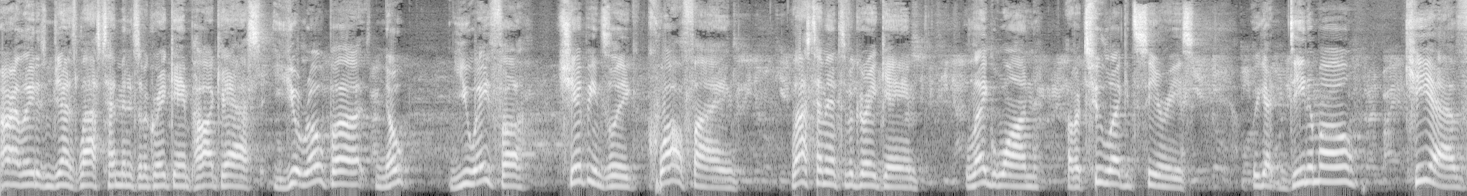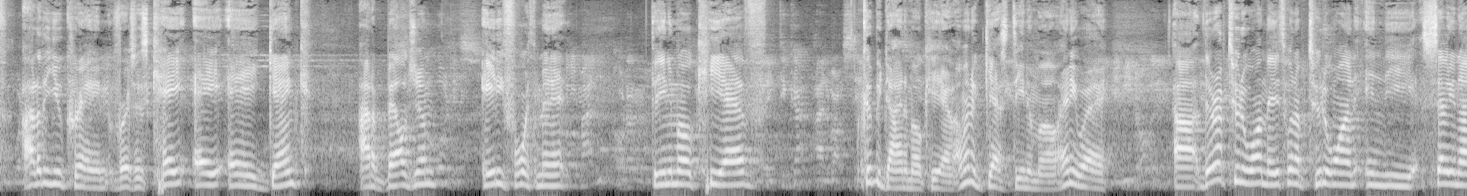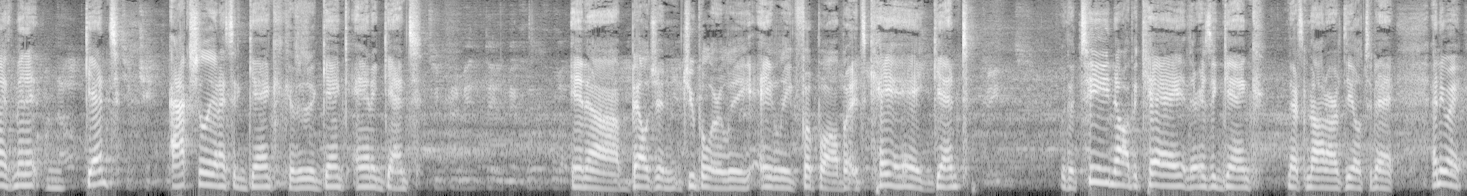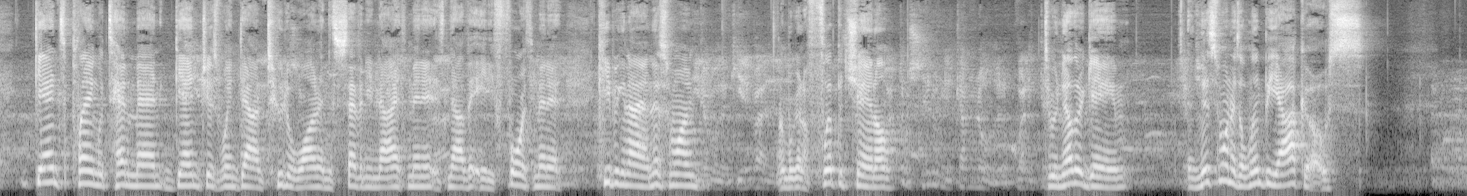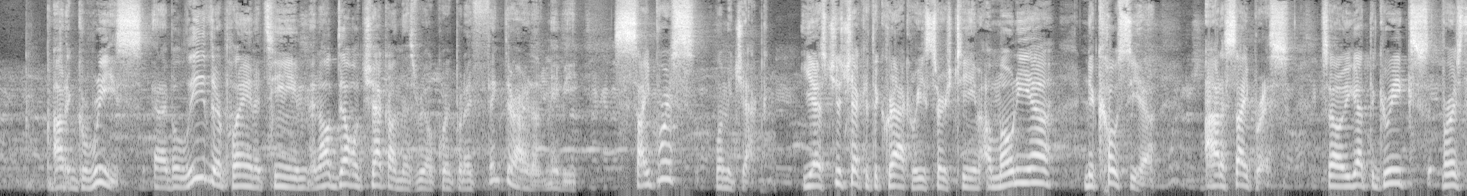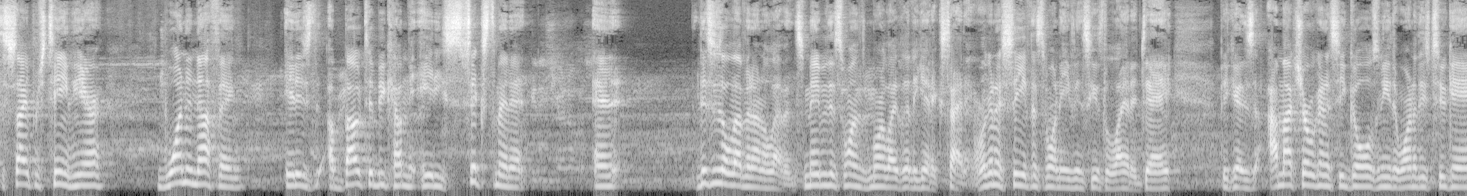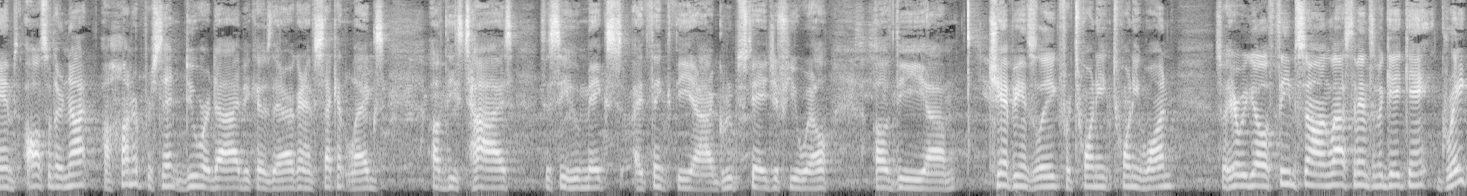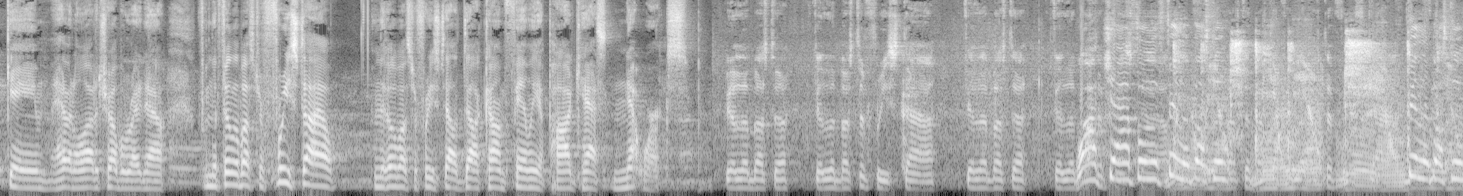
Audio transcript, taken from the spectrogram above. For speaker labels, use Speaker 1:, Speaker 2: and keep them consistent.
Speaker 1: All right, ladies and gents, last 10 minutes of a great game podcast. Europa, nope, UEFA Champions League qualifying. Last 10 minutes of a great game. Leg one of a two legged series. We got Dinamo Kiev out of the Ukraine versus KAA Genk out of Belgium. 84th minute. Dinamo Kiev. Could be Dynamo Kiev. I'm going to guess Dinamo. Anyway, uh, they're up two to one. They just went up two to one in the 79th minute. Ghent, actually, and I said Genk because there's a Genk and a Ghent in uh, Belgian Jupiler League, A League football, but it's KAA Ghent with a T, not a K. There is a Genk. That's not our deal today. Anyway, Ghent playing with 10 men. Ghent just went down 2 to 1 in the 79th minute. It's now the 84th minute. Keeping an eye on this one. And we're going to flip the channel to another game and this one is Olympiacos out of Greece. And I believe they're playing a team, and I'll double check on this real quick, but I think they're out of maybe Cyprus. Let me check. Yes, just check with the crack research team. Omonia Nicosia out of Cyprus. So you got the Greeks versus the Cyprus team here. One to nothing. It is about to become the 86th minute, and this is 11 on 11. So maybe this one's more likely to get exciting. We're going to see if this one even sees the light of day because I'm not sure we're going to see goals in either one of these two games. Also, they're not 100% do or die because they are going to have second legs of these ties to see who makes, I think, the uh, group stage, if you will, of the um, Champions League for 2021. So here we go. Theme song, last minutes of a great game. Great game. Having a lot of trouble right now. From the Filibuster Freestyle and the filibusterfreestyle.com family of podcast networks.
Speaker 2: Filibuster, filibuster freestyle. Filibuster, filibuster.
Speaker 1: Watch out for the filibuster. Filibuster.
